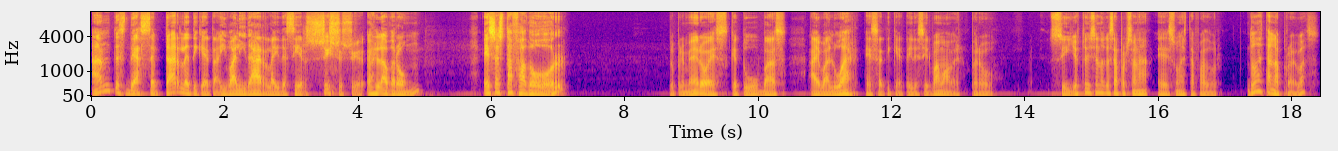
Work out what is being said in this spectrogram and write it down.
antes de aceptar la etiqueta y validarla y decir, sí, sí, sí, es ladrón, es estafador, lo primero es que tú vas a evaluar esa etiqueta y decir, vamos a ver, pero si yo estoy diciendo que esa persona es un estafador, ¿dónde están las pruebas?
